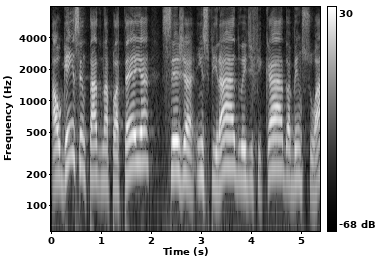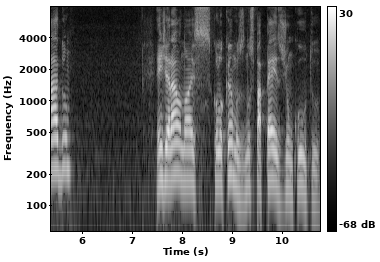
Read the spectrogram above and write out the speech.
alguém sentado na plateia seja inspirado, edificado, abençoado. Em geral, nós colocamos nos papéis de um culto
